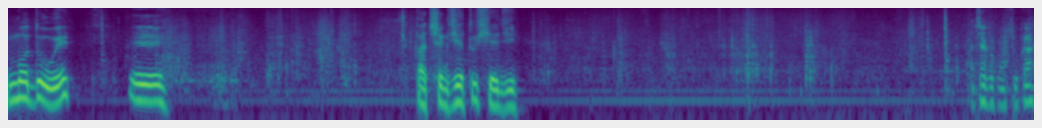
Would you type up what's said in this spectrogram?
moduły. Yy. Patrzę, gdzie tu siedzi. A czego pan szuka?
